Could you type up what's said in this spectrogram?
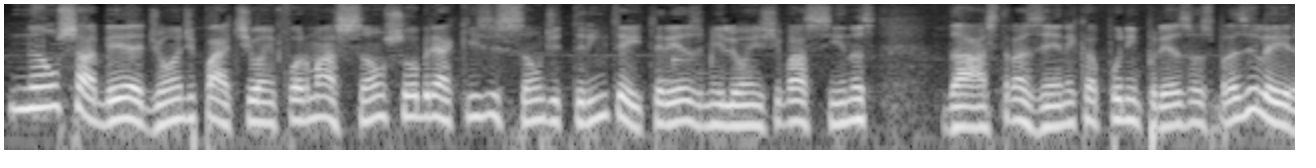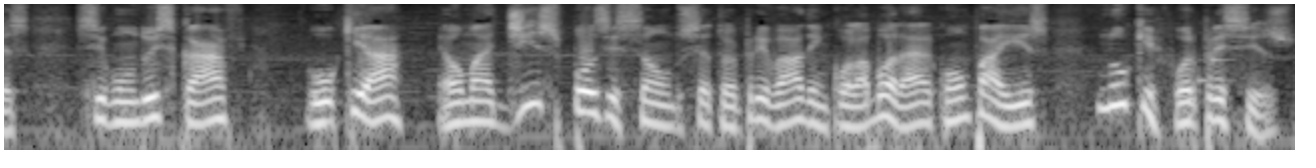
não saber de onde partiu a informação sobre a aquisição de 33 milhões de vacinas da AstraZeneca por empresas brasileiras. Segundo o Scaff, o que há é uma disposição do setor privado em colaborar com o país no que for preciso.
